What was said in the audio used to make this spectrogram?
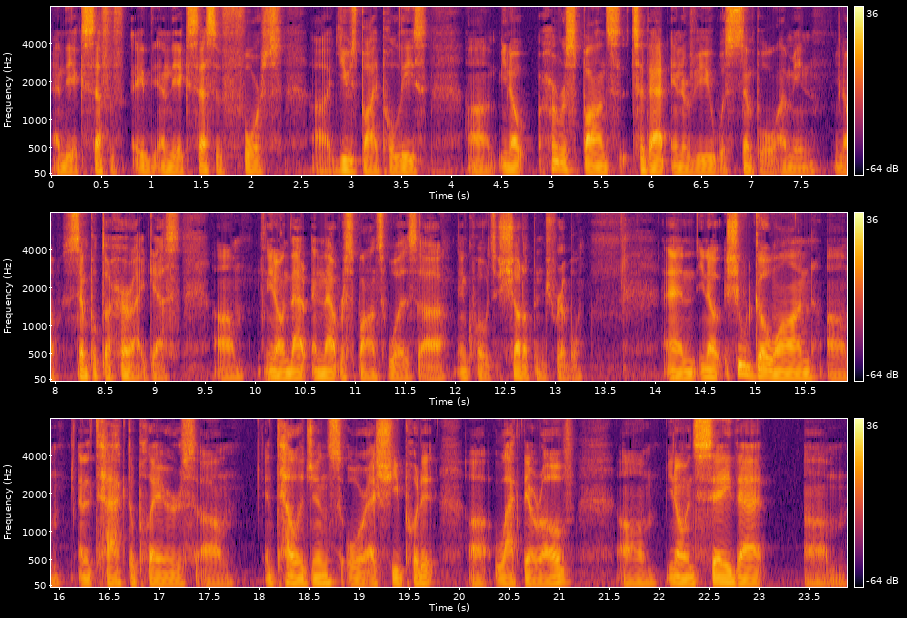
and the excessive and the excessive force used by police. Um, you know, her response to that interview was simple. I mean, you know, simple to her, I guess. Um, you know, and that and that response was, uh, in quotes, "Shut up and dribble." And you know, she would go on um, and attack the players' um, intelligence, or as she put it, uh, lack thereof. Um, you know, and say that um,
